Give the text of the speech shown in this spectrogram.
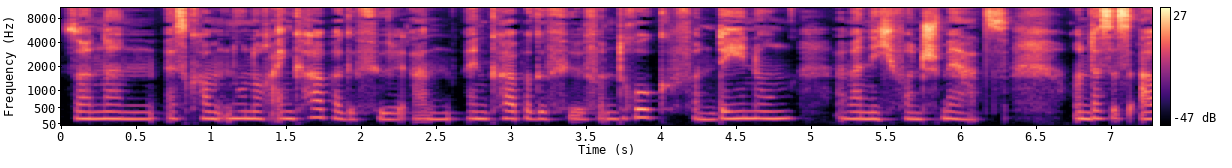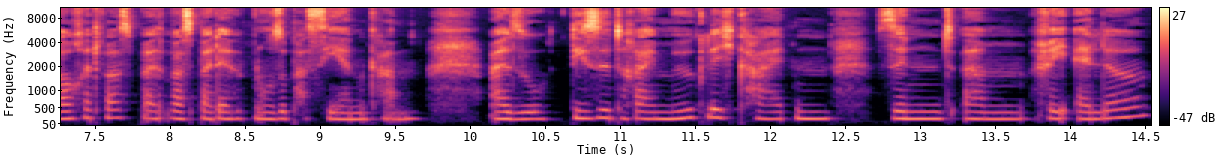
sondern es kommt nur noch ein Körpergefühl an, ein Körpergefühl von Druck, von Dehnung, aber nicht von Schmerz. Und das ist auch etwas, was bei der Hypnose passieren kann. Also diese drei Möglichkeiten sind ähm, reelle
